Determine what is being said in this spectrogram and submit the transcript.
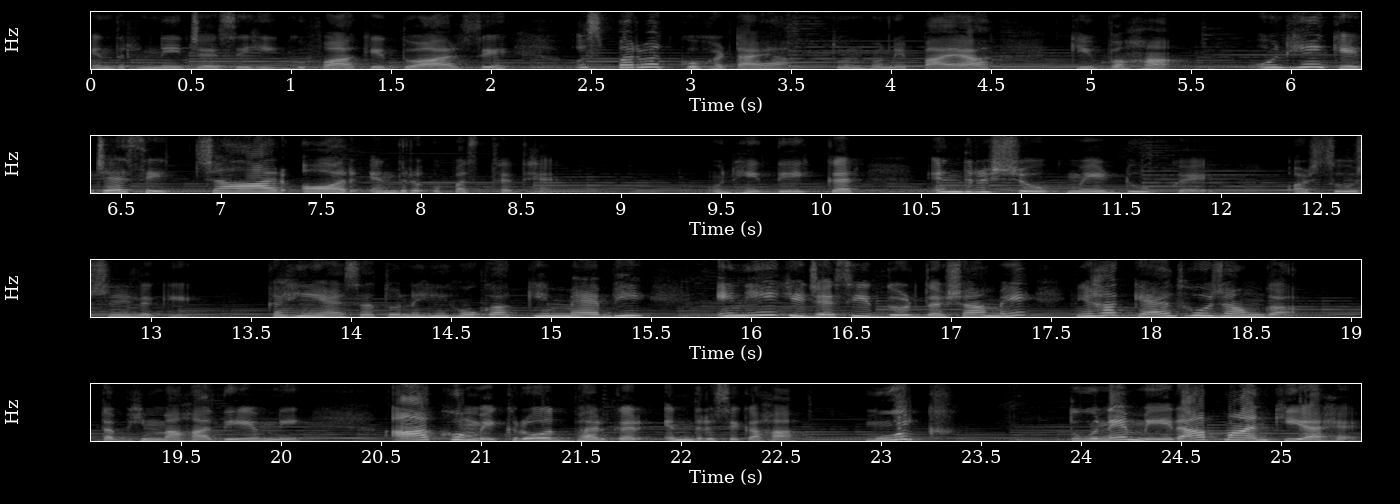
इंद्र ने जैसे ही गुफा के द्वार से उस पर्वत को हटाया तो उन्होंने पाया कि वहाँ उन्हीं के जैसे चार और इंद्र उपस्थित हैं। उन्हें देखकर इंद्र शोक में डूब गए। और सोचने लगे, कहीं ऐसा तो नहीं होगा कि मैं भी इन्हीं की जैसी दुर्दशा में यहाँ कैद हो जाऊँगा? तभी महादेव ने आँखों में क्रोध भरकर इंद्र से कहा, मूर्ख, तूने मेरा अपमान किया है,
